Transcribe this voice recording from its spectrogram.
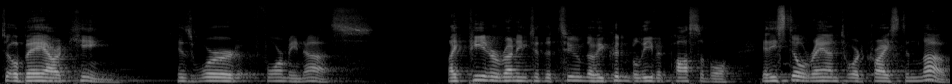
to obey our King, His word forming us like Peter running to the tomb, though he couldn't believe it possible, yet he still ran toward Christ in love.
